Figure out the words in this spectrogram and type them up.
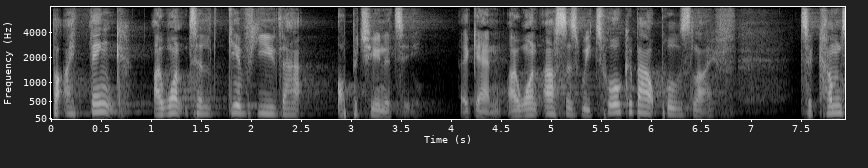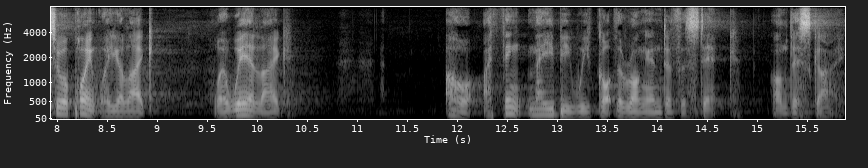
but I think I want to give you that opportunity again. I want us, as we talk about Paul's life, to come to a point where you're like, where we're like, oh, I think maybe we've got the wrong end of the stick on this guy.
